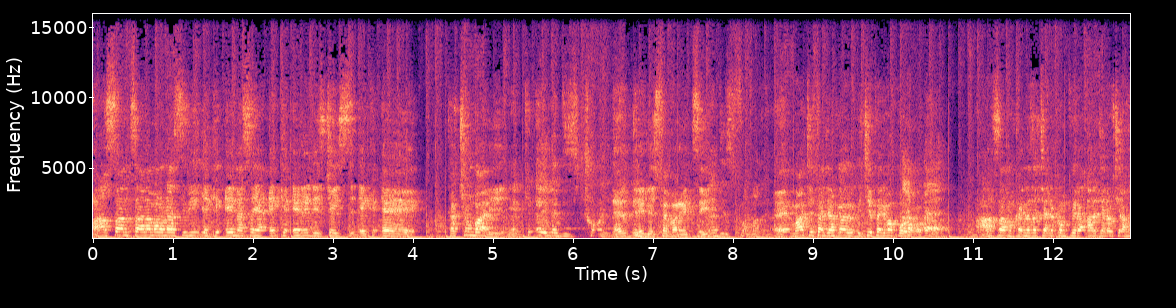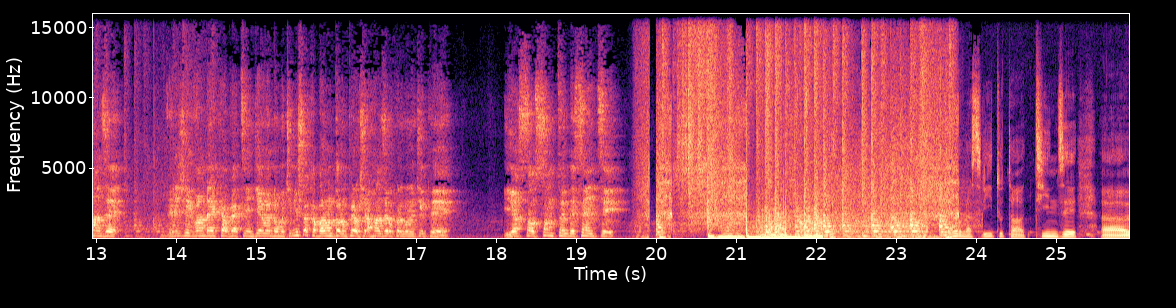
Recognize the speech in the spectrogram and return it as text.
Asante sana Mama Nasiri eke Nasaya eke Ladies Choice aka Kachumbari. Aka ladies choice. Ladies Favorite ladies favorite Eh, mace itangira ikipe ya Liverpool. Azamuka neza cyane ko umupira aragenda gushyira hanze. Virgil van Dijk avuga ati njyewe ndi umukinnyi ushaka barondora umupira gushyira hanze rukorerwa n'ikipe ya Southampton Decente Mahoro Nasri tutatinze uh,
